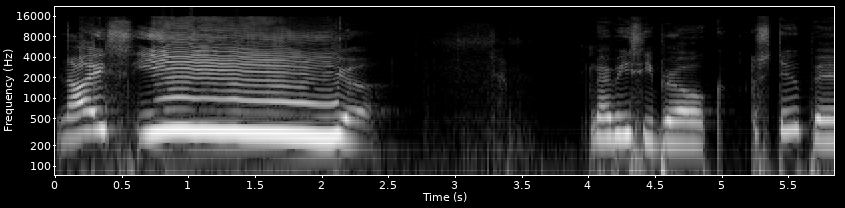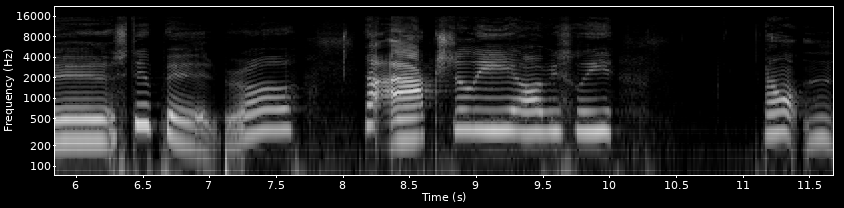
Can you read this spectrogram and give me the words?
Nice E. My PC broke. Stupid, stupid, bro. Not actually, obviously. I.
